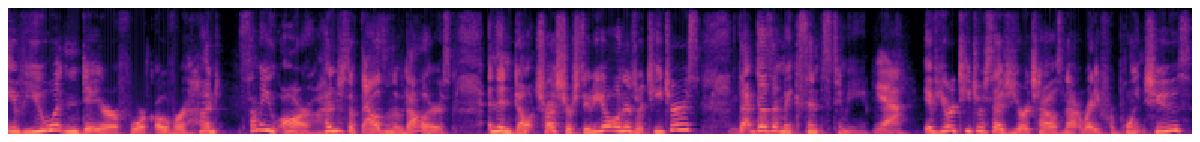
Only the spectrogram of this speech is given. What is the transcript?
if you wouldn't dare fork over hundred, some of you are hundreds of thousands of dollars, and then don't trust your studio owners or teachers, that doesn't make sense to me Yeah. if your teacher says your child's not ready for pointe shoes,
